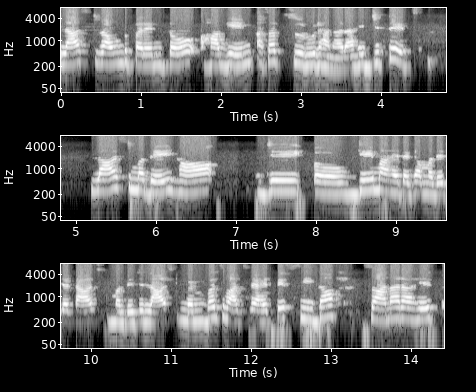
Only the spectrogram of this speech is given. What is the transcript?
लास्ट राऊंड पर्यंत हा गेम असाच सुरू राहणार आहे. जिथेच लास्टमध्ये हा जे गेम आहे त्याच्यामध्ये त्या टास्कमध्ये जे लास्ट मेंबर्स वाचले आहेत ते सीधा जाणार आहेत.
